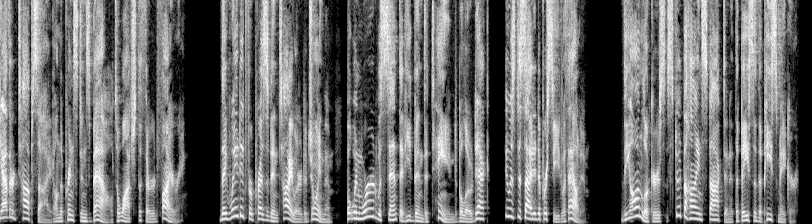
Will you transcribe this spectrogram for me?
gathered topside on the Princeton's bow to watch the third firing. They waited for President Tyler to join them, but when word was sent that he'd been detained below deck, it was decided to proceed without him. The onlookers stood behind Stockton at the base of the Peacemaker,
